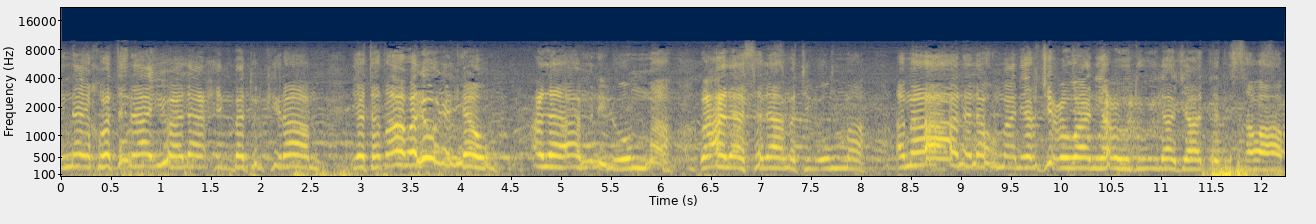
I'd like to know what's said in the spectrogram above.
إن إخوتنا أيها الأحبة الكرام يتطاولون اليوم على أمن الأمة وعلى سلامة الأمة. أما آن لهم أن يرجعوا وأن يعودوا إلى جادة الصواب.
